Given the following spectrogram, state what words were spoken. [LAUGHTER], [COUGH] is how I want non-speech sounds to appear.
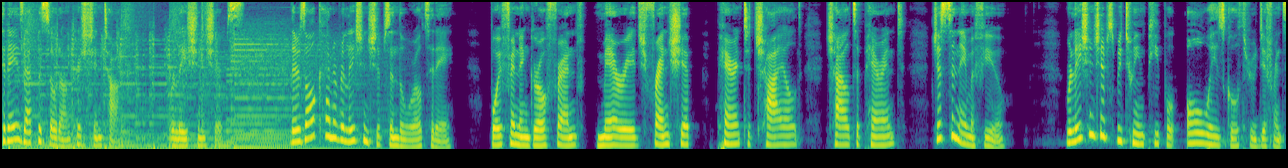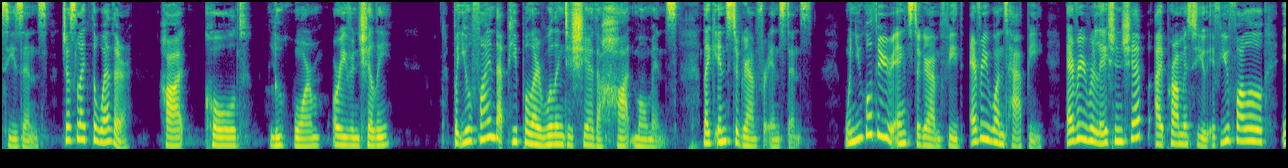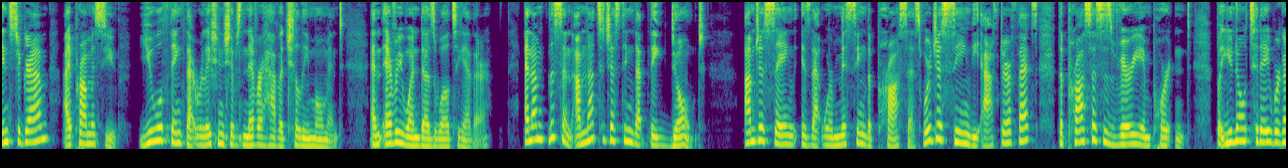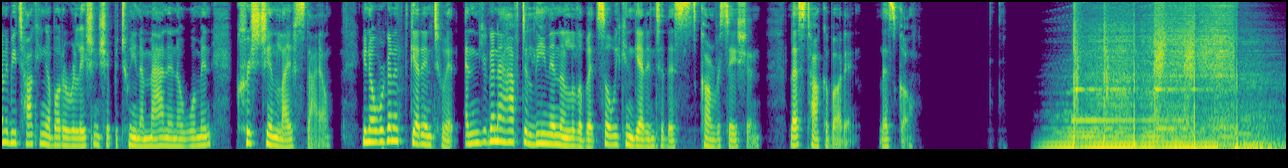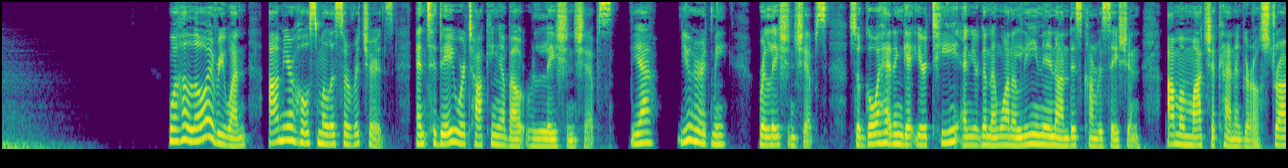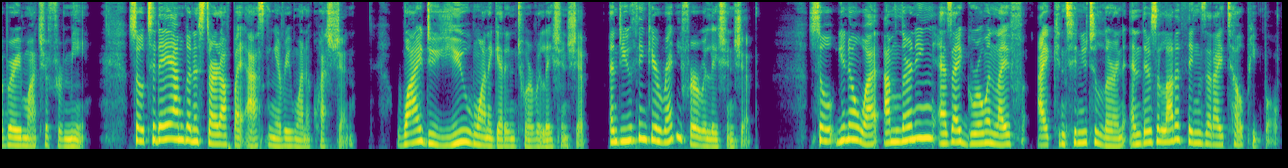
Today's episode on Christian Talk relationships. There's all kind of relationships in the world today. Boyfriend and girlfriend, marriage, friendship, parent to child, child to parent, just to name a few. Relationships between people always go through different seasons, just like the weather. Hot, cold, lukewarm, or even chilly. But you'll find that people are willing to share the hot moments, like Instagram, for instance. When you go through your Instagram feed, everyone's happy. Every relationship, I promise you, if you follow Instagram, I promise you, you will think that relationships never have a chilly moment and everyone does well together. And I'm, listen, I'm not suggesting that they don't. I'm just saying is that we're missing the process. We're just seeing the after effects. The process is very important. But you know, today we're going to be talking about a relationship between a man and a woman, Christian lifestyle. You know, we're going to get into it and you're going to have to lean in a little bit so we can get into this conversation. Let's talk about it. Let's go. Well, hello everyone. I'm your host, Melissa Richards, and today we're talking about relationships. Yeah, you heard me. Relationships. So go ahead and get your tea and you're going to want to lean in on this conversation. I'm a matcha kind of girl, strawberry matcha for me. So today I'm going to start off by asking everyone a question. Why do you want to get into a relationship? And do you think you're ready for a relationship? So, you know what? I'm learning as I grow in life. I continue to learn and there's a lot of things that I tell people.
